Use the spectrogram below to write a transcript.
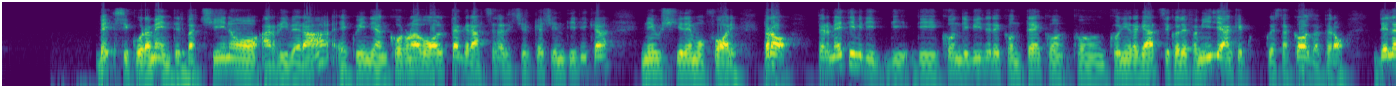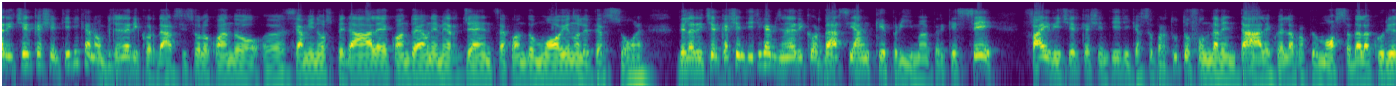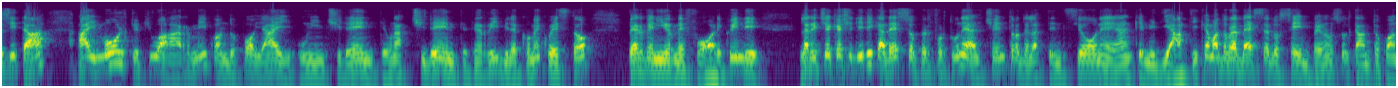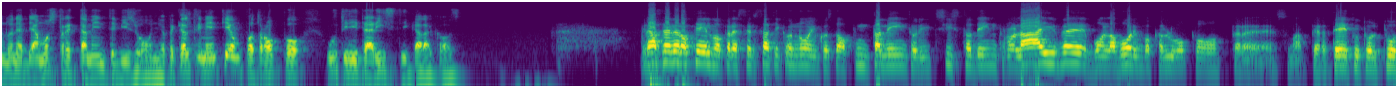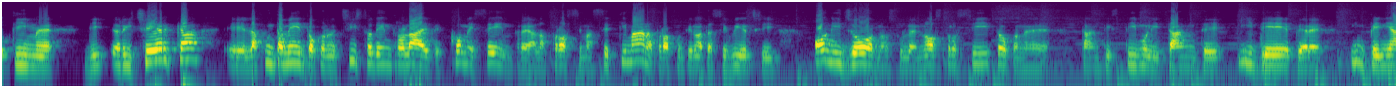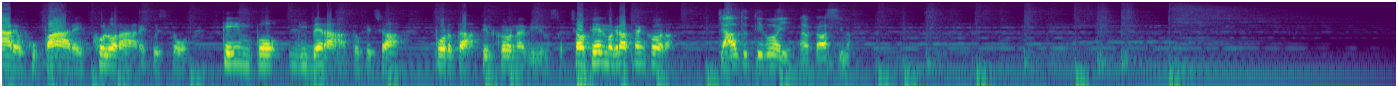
Beh, sicuramente il vaccino arriverà e quindi ancora una volta, grazie alla ricerca scientifica, ne usciremo fuori. Però permettimi di, di, di condividere con te, con, con, con, i ragazzi, con le famiglie anche questa cosa, però della ricerca scientifica non bisogna ricordarsi solo quando eh, siamo in ospedale, quando è un'emergenza, quando muoiono le persone. Della ricerca scientifica bisogna ricordarsi anche prima, perché se fai ricerca scientifica, soprattutto fondamentale, quella proprio mossa dalla curiosità, hai molte più armi quando poi hai un incidente, un accidente terribile come questo per venirne fuori. Quindi la ricerca scientifica adesso per fortuna è al centro dell'attenzione anche mediatica, ma dovrebbe esserlo sempre, non soltanto quando ne abbiamo strettamente bisogno, perché altrimenti è un po' troppo utilitaristica la cosa. Grazie davvero Telmo per essere stati con noi in questo appuntamento di Cisto Dentro Live, buon lavoro, in bocca al lupo per, insomma, per te e tutto il tuo team di ricerca. l'appuntamento con Cisto Dentro Live come sempre alla prossima settimana, però continuate a seguirci ogni giorno sul nostro sito con eh, tanti stimoli, tante idee per impegnare, occupare, colorare questo tempo liberato che ci ha portato il coronavirus. Ciao Telmo, grazie ancora. Ciao a tutti voi, alla prossima!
